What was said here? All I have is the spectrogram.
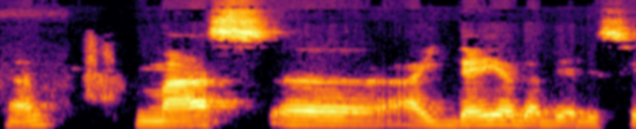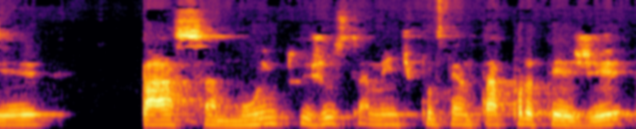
Né? Mas uh, a ideia da BLC passa muito justamente por tentar proteger,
